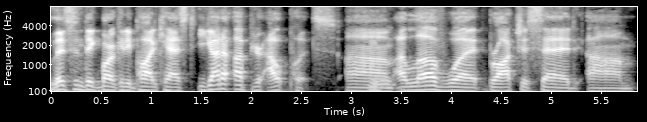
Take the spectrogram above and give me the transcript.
Listen, Think Marketing Podcast, you got to up your outputs. Um, mm-hmm. I love what Brock just said. Um,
